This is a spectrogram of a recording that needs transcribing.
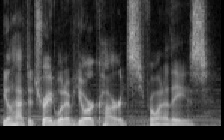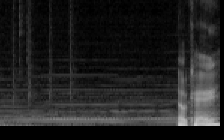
You'll have to trade one of your cards for one of these. Okay.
